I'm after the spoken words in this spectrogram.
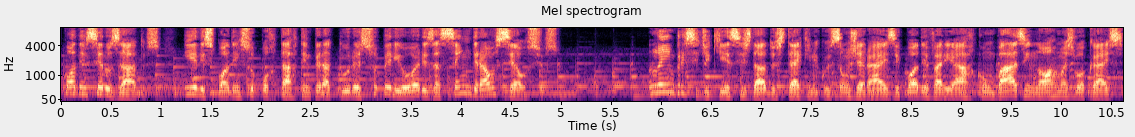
podem ser usados, e eles podem suportar temperaturas superiores a 100 graus Celsius. Lembre-se de que esses dados técnicos são gerais e podem variar com base em normas locais,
